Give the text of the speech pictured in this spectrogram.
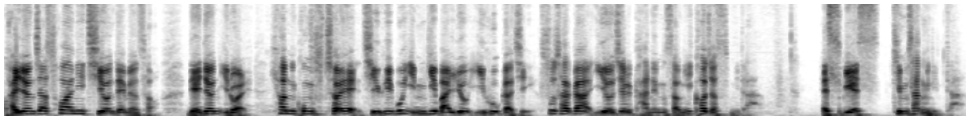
관련자 소환이 지연되면서 내년 1월 현 공수처의 지휘부 임기 만료 이후까지 수사가 이어질 가능성이 커졌습니다. SBS 김상민입니다.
